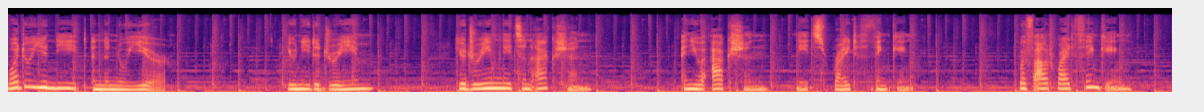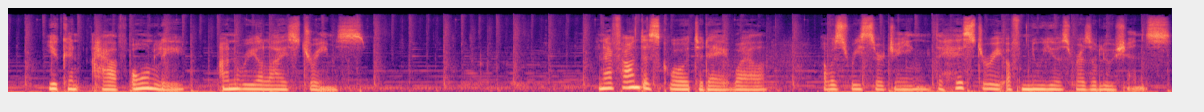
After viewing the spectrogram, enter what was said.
What do you need in the new year? You need a dream. Your dream needs an action. And your action needs right thinking. Without right thinking, you can have only unrealized dreams. And I found this quote today while I was researching the history of New Year's resolutions.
